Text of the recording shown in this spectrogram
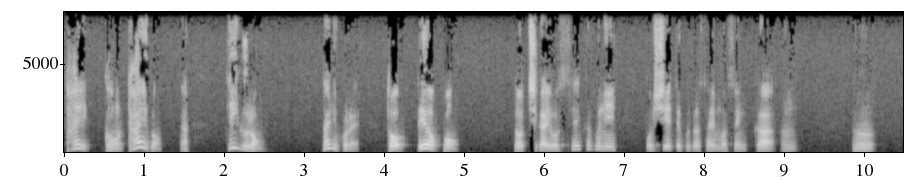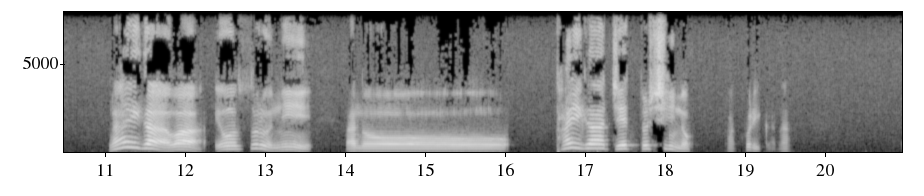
タイゴン、タイゴン、あ、ティグロン。何これ？と、レオポンの違いを正確に教えてくださいませんか？うん。うん。ライガーは、要するに、あのー、タイガージェットシーのパクリかな。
